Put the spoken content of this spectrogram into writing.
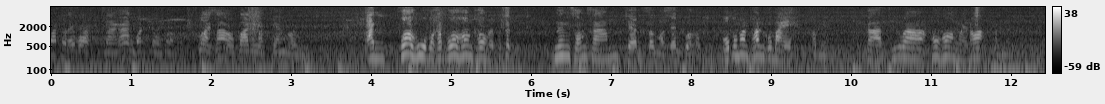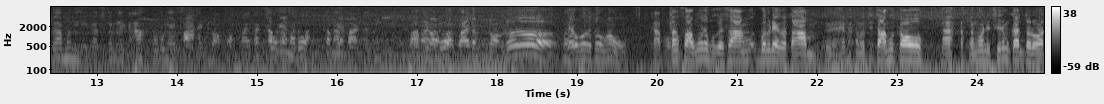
บัตรเท่าไหร่พอหน้างานวัดเนาะร้อยเศร้าบาทนี่วัดแข่งก่อนอันพ่อหูบ่ครับพ่อห้องทองเนี่ยมันสักหนึ่งสองสามแสนประมาณแสนกว่าครับโอ้ประมาณพันกว่าใบครับแม่นก็ถือว่าห้องห้องๆไว้เนาะครับแม่นแต่มื้อนี้ก็จังไดก็เอ้าพอผู้ใหญ่ฝากให้พี่น้องออกไปทั้งครับโซ่แม่นมาด้วยครับแม่น ฝากทั้ง ฝากพี่น้องด้วฝายกไปทั้งพี่น้องเด้อแถวเบอร์โทรเฮาครับผมทั้งฝากมูลทั้งผู้ก่อสร้างเบิ่งได้ก็ตามเออให้มาให้มันติดตามคือเก่าให้มันได้ซื้อน้ำกันตลอด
